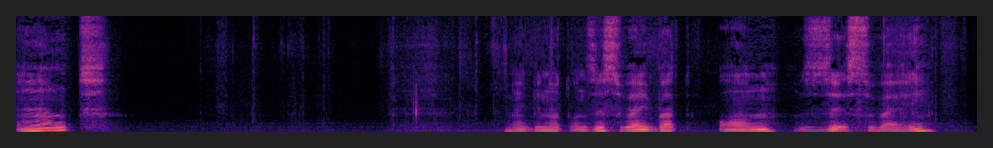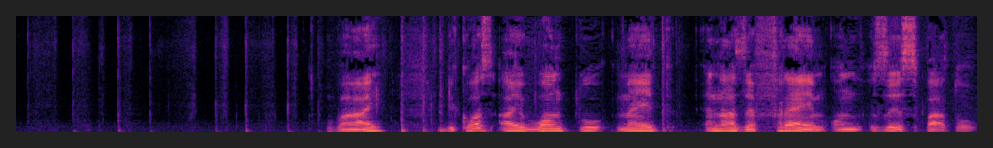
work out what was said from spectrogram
And maybe not on this way but on this way why? Because I want to make another frame on this part of,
